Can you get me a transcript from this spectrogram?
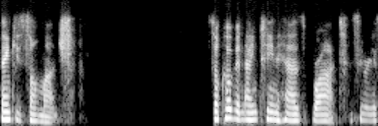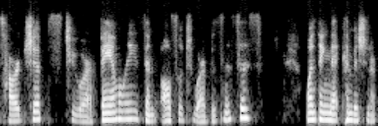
Thank you so much. So COVID-19 has brought serious hardships to our families and also to our businesses. One thing that Commissioner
